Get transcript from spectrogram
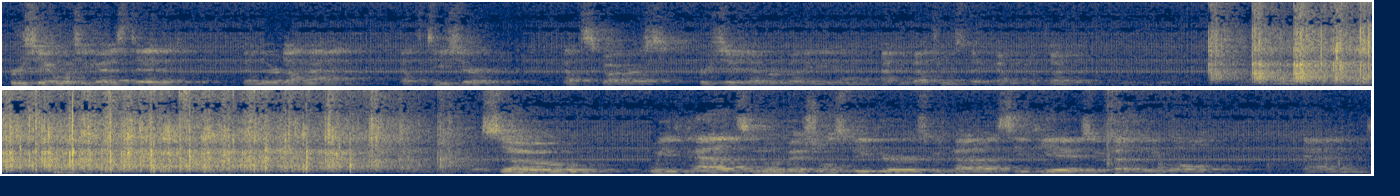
Appreciate what you guys did. Been there, done that. Got the t-shirt, got the scars. Appreciate everybody, and happy Veterans Day coming up February. So we've had some motivational speakers, we've had CPAs, we've had legal, and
